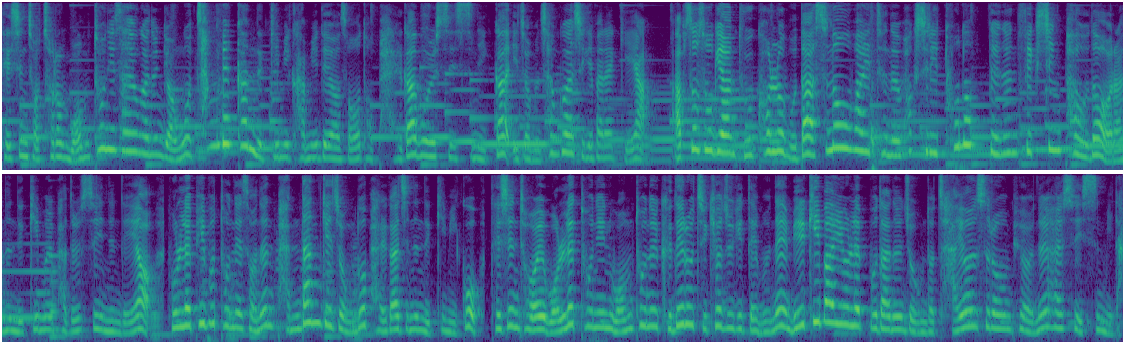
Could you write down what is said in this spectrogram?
대신 저처럼 웜톤이 사용하는 경우 창백한 느낌이 가미되어서 더 밝아 보일 수 있으니까 이 점은 참고하시기 바랄게요. 앞서 소개한 두 컬러보다 snow white는 확실히 톤업되는 fixing 파우더라는 느낌을 받을 수 있는데요. 본래 피부톤에서는 반 단계 정도 밝아지는 느낌이고 대신 저의 원래 톤인 웜톤을 그대로 지켜주기 때문에 milky violet보다는 조금 더 자연스러운 표현을 할 수 있습니다.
